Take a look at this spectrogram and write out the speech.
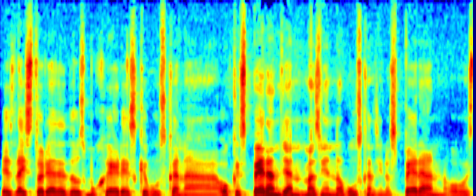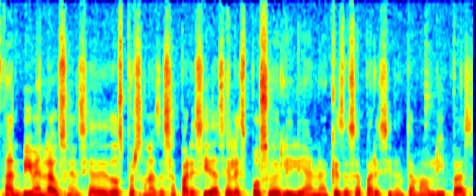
es la historia de dos mujeres que buscan a, o que esperan, ya más bien no buscan, sino esperan o están, viven la ausencia de dos personas desaparecidas, el esposo de Liliana, que es desaparecido en Tamaulipas,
